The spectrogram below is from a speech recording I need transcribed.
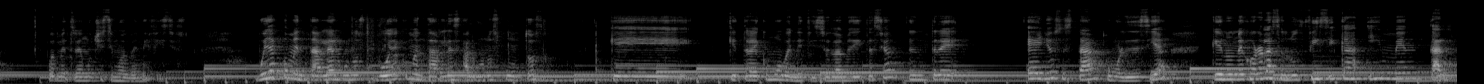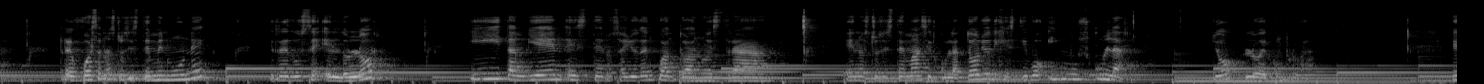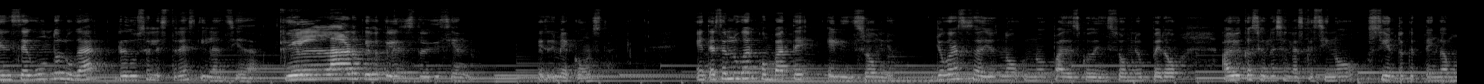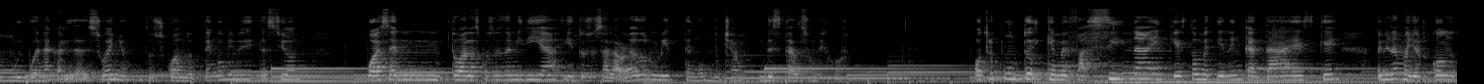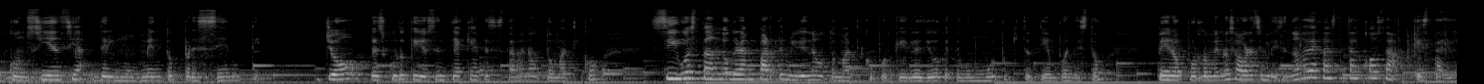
pues me trae muchísimos beneficios. Voy a comentarle algunos, voy a comentarles algunos puntos que, que trae como beneficio la meditación. Entre ellos está, como les decía, que nos mejora la salud física y mental, refuerza nuestro sistema inmune reduce el dolor y también este, nos ayuda en cuanto a nuestra, en nuestro sistema circulatorio, digestivo y muscular. Yo lo he comprobado. En segundo lugar, reduce el estrés y la ansiedad. Claro que es lo que les estoy diciendo. Eso me consta. En tercer lugar, combate el insomnio. Yo gracias a Dios no, no padezco de insomnio, pero hay ocasiones en las que sí no siento que tenga muy buena calidad de sueño. Entonces cuando tengo mi meditación, puedo hacer todas las cosas de mi día y entonces a la hora de dormir tengo mucho descanso mejor. Otro punto que me fascina y que esto me tiene encantada es que hay una mayor conciencia del momento presente. Yo descubro que yo sentía que antes estaba en automático Sigo estando gran parte de mi vida en automático porque les digo que tengo muy poquito tiempo en esto, pero por lo menos ahora si me dicen, no la dejaste tal cosa, está ahí.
